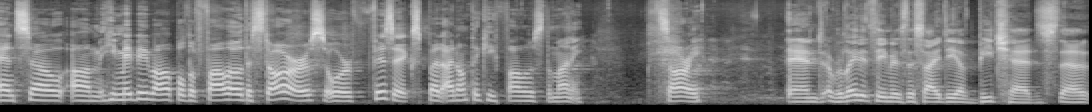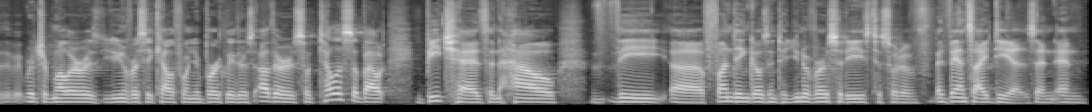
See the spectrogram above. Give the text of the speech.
And so um, he may be able to follow the stars or physics, but I don't think he follows the money. Sorry. And a related theme is this idea of beachheads. Uh, Richard Muller is University of California, Berkeley. There's others. So tell us about beachheads and how the uh, funding goes into universities to sort of advance ideas and, and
